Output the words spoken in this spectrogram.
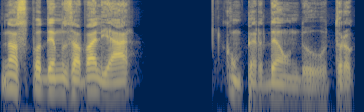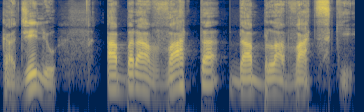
nós podemos avaliar, com perdão do trocadilho, a bravata da Blavatsky,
